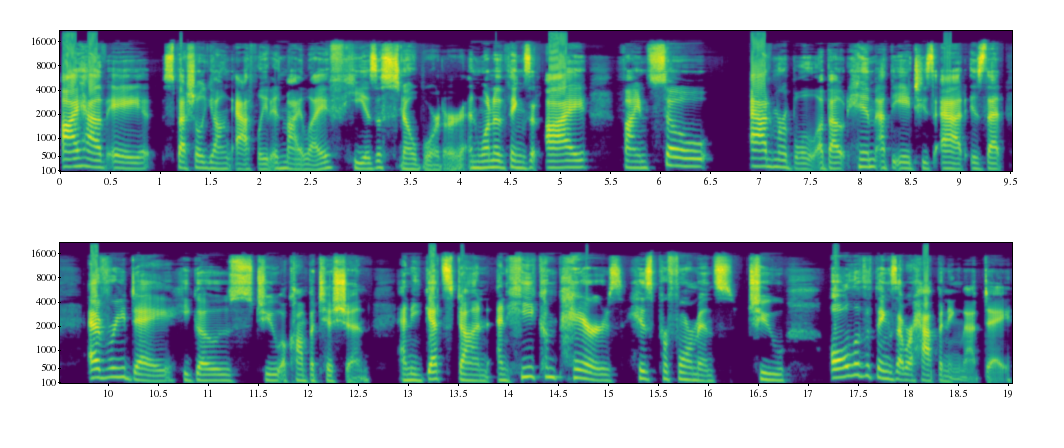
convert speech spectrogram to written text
I have a special young athlete in my life. He is a snowboarder. And one of the things that I find so admirable about him at the age he's at is that every day he goes to a competition and he gets done and he compares his performance to all of the things that were happening that day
